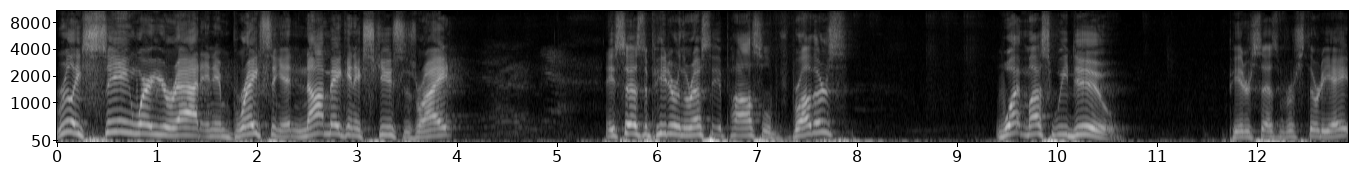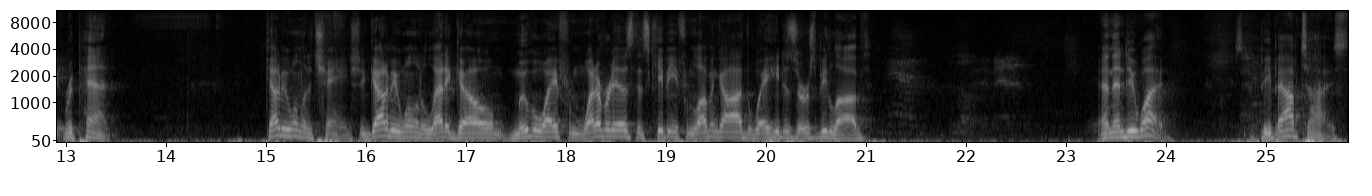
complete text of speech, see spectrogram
Really seeing where you're at and embracing it and not making excuses, right? He says to Peter and the rest of the apostles, Brothers, what must we do? Peter says in verse 38, repent. You've got to be willing to change. You've got to be willing to let it go, move away from whatever it is that's keeping you from loving God the way He deserves to be loved. And then do what? Be baptized.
